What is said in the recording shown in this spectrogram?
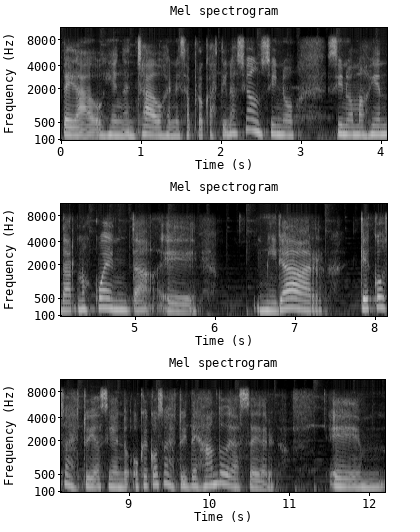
pegados y enganchados en esa procrastinación, sino, sino más bien darnos cuenta, eh, mirar qué cosas estoy haciendo o qué cosas estoy dejando de hacer em,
